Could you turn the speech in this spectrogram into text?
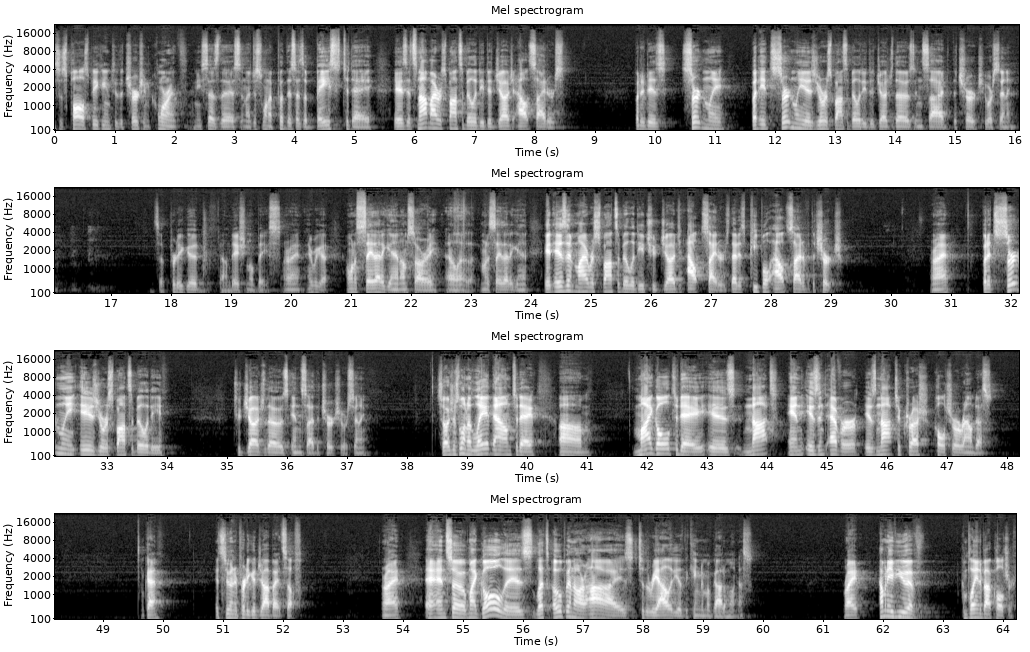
This is Paul speaking to the church in Corinth, and he says this, and I just want to put this as a base today is it's not my responsibility to judge outsiders, but it is certainly but it certainly is your responsibility to judge those inside the church who are sinning. It's a pretty good foundational base. All right, here we go. I want to say that again. I'm sorry. Ella. I'm going to say that again. It isn't my responsibility to judge outsiders, that is, people outside of the church. Right? But it certainly is your responsibility to judge those inside the church who are sinning. So I just want to lay it down today. Um, my goal today is not and isn't ever is not to crush culture around us. Okay? It's doing a pretty good job by itself. All right? And so my goal is let's open our eyes to the reality of the kingdom of God among us. Right? How many of you have complained about culture?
